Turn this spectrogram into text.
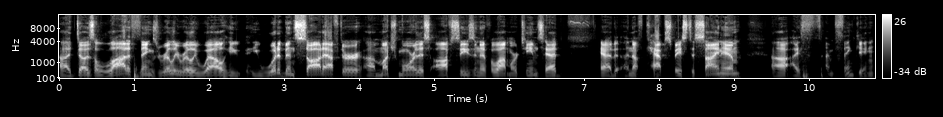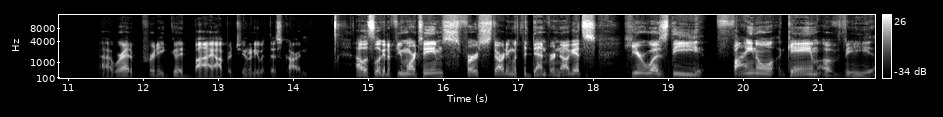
uh, does a lot of things really, really well. He he would have been sought after uh, much more this offseason if a lot more teams had had enough cap space to sign him. Uh, I th- I'm thinking uh, we're at a pretty good buy opportunity with this card. Uh, let's look at a few more teams. First, starting with the Denver Nuggets. Here was the final game of the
